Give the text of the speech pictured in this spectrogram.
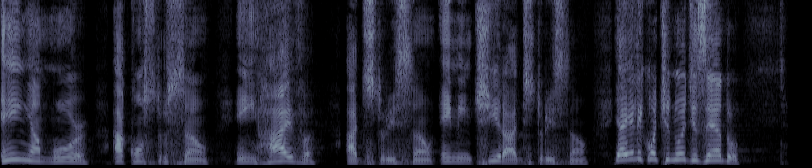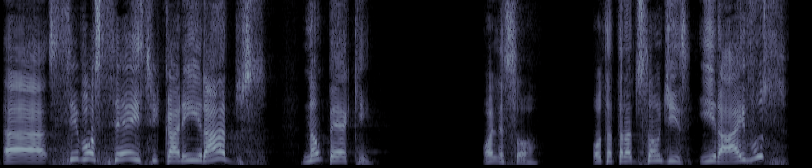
Em amor, a construção. Em raiva, a destruição. Em mentira, a destruição. E aí ele continua dizendo: ah, se vocês ficarem irados, não pequem. Olha só. Outra tradução diz: irai-vos,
